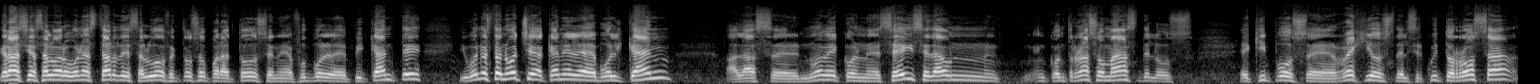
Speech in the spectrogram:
Gracias Álvaro, buenas tardes, saludo afectuoso para todos en el fútbol eh, picante. Y bueno, esta noche acá en el eh, volcán, a las eh, 9 con eh, 6, se da un encontronazo más de los equipos eh, regios del circuito rosa,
